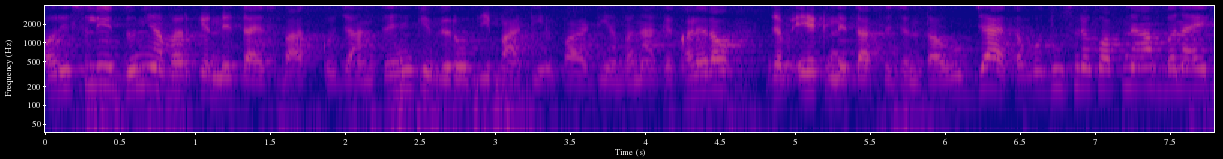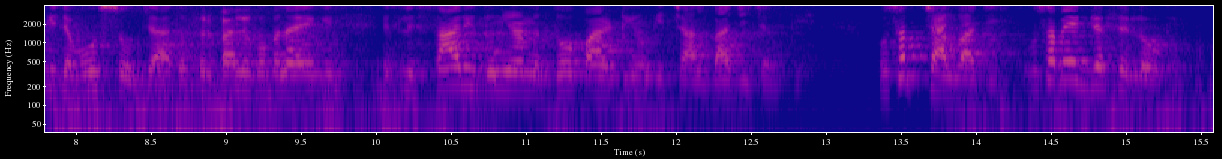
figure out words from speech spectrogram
और इसलिए दुनिया भर के नेता इस बात को जानते हैं कि विरोधी पार्टियाँ पार्टियाँ बना के खड़े रहो। जब एक नेता से जनता उग जाए, तब वो दूसरे को अपने आप बनाएगी। जब वो उससे उग जाए तो फिर पहले को बनाएगी। इसलिए सारी दुनिया में दो पार्टियों की चालबाजी चलती है। वो सब चालबाजी, वो सब एक जैसे लोग हैं।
